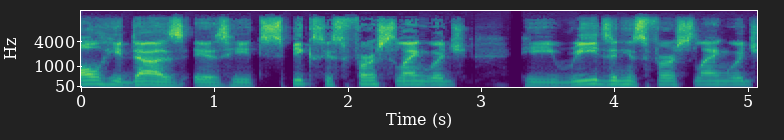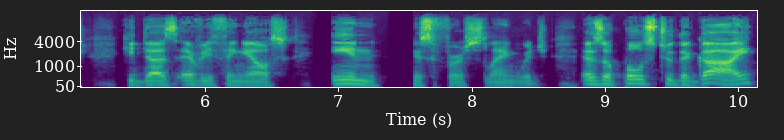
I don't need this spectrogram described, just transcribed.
all he does is he speaks his first language, he reads in his first language, he does everything else in his first language, as opposed to the guy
